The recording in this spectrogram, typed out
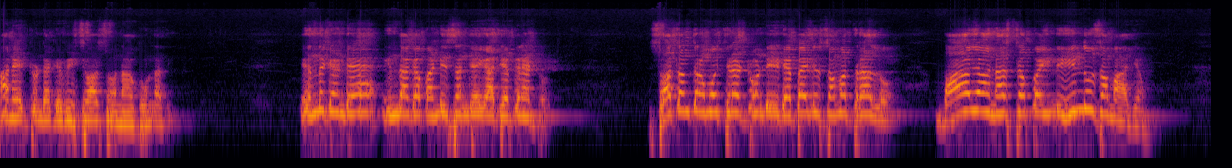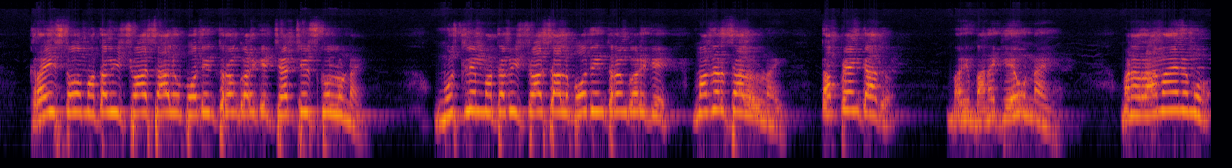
అనేటువంటి విశ్వాసం నాకు ఉన్నది ఎందుకంటే ఇందాక బండి సంజయ్ గారు చెప్పినట్టు స్వతంత్రం వచ్చినటువంటి డెబ్బై ఐదు సంవత్సరాల్లో బాగా నష్టపోయింది హిందూ సమాజం. క్రైస్తవ మత విశ్వాసాలు బోధించడం కొరకు చర్చి స్కూళ్ళు ఉన్నాయి. ముస్లిం మత విశ్వాసాలు బోధించడం కొరకు మదర్సాలు ఉన్నాయి. తప్పేం కాదు. మరి మనకేమున్నాయి మన రామాయణము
